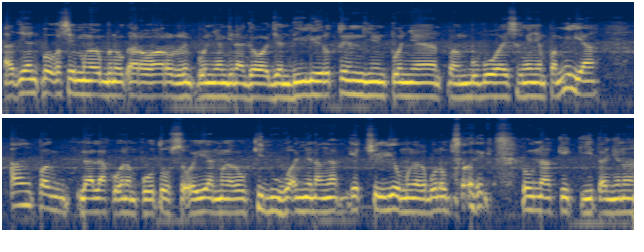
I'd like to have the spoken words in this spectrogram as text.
at yan po kasi mga kabunog araw-araw rin po niyang ginagawa dyan. Daily routine yun po niya pangbubuhay sa kanyang pamilya ang paglalako ng puto so ayan mga kabunog kinuha niya ng ketsilyo mga kabunog. So kung nakikita niyo na.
